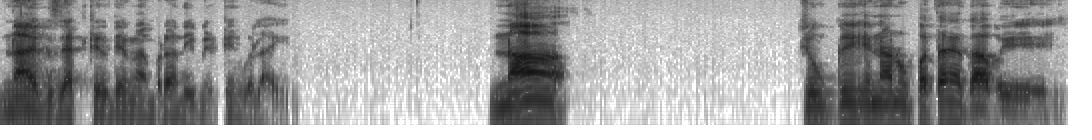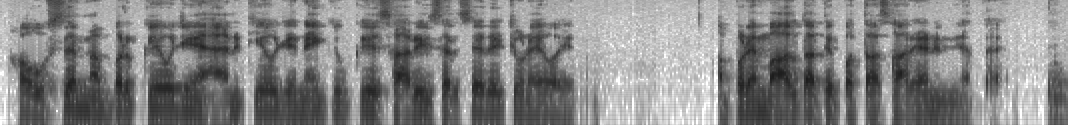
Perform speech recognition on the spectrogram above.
ਨਾ ਐਗਜ਼ੈਕਟਿਵ ਦੇ ਮੈਂਬਰਾਂ ਦੀ ਮੀਟਿੰਗ ਬੁਲਾਈ, ਨਾ ਕਿਉਂਕਿ ਇਹਨਾਂ ਨੂੰ ਪਤਾ ਹੈਗਾ ਵੀ ਹਾਊਸ ਦੇ ਮੈਂਬਰ ਕਿਹੋ ਜਿਹੇ ਹਨ ਕਿਹੋ ਜਿਹੇ ਨਹੀਂ, ਕਿਉਂਕਿ ਇਹ ਸਾਰੇ ਸਰਸੇ ਦੇ ਚੁਣੇ ਹੋਏ ਨੇ। ਆਪਣੇ ਮਾਲ ਦਾ ਤੇ ਪਤਾ ਸਾਰਿਆਂ ਨੂੰ ਵੀ ਹੁੰਦਾ ਹੈ।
